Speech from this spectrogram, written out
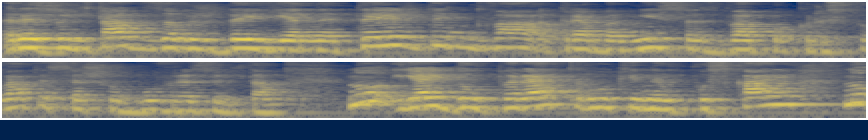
результат завжди є не тиждень-два, а треба місяць-два покористуватися, щоб був результат. Ну, я йду вперед, руки не впускаю. Ну,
